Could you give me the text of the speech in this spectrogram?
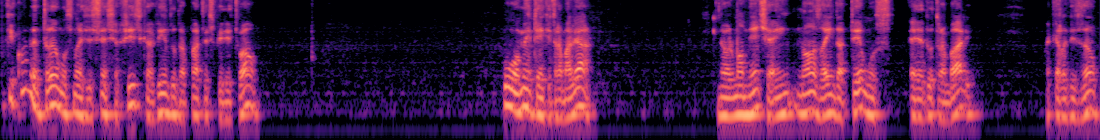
porque quando entramos na existência física, vindo da parte espiritual, o homem tem que trabalhar. Normalmente, nós ainda temos é, do trabalho aquela visão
